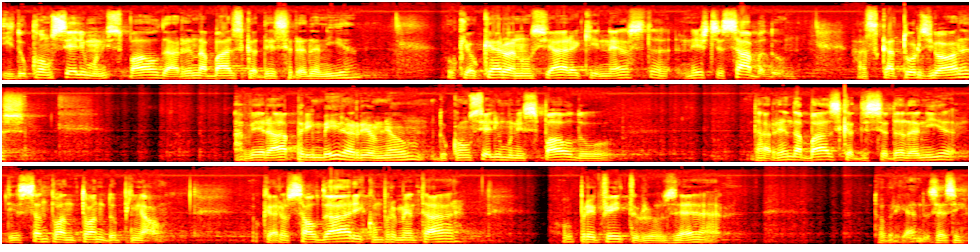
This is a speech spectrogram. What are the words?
e do Conselho Municipal da Renda Básica de Cidadania. O que eu quero anunciar é que nesta, neste sábado, às 14 horas, haverá a primeira reunião do Conselho Municipal do, da Renda Básica de Cidadania de Santo Antônio do Pinhal. Eu quero saudar e cumprimentar o prefeito José. Muito obrigado, Zezinho.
